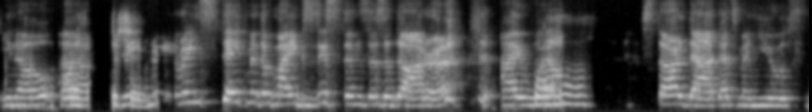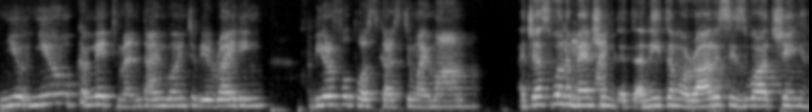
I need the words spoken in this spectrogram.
you know, uh, re- re- reinstatement of my existence as a daughter. I will uh-huh. Start that. That's my new new new commitment. I'm going to be writing beautiful postcards to my mom. I just want to mention that Anita Morales is watching.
